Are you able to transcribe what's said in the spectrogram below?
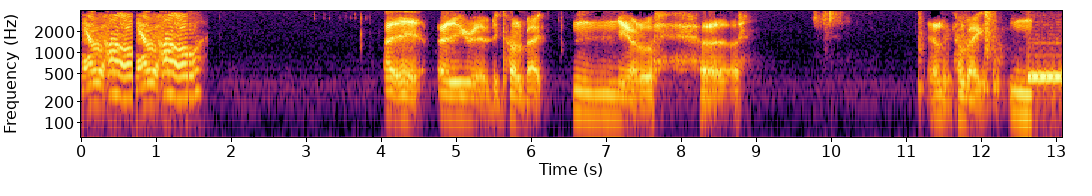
Hello. Hello. I I think you're gonna have to call back. No. Uh, I have to call back. Mm.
